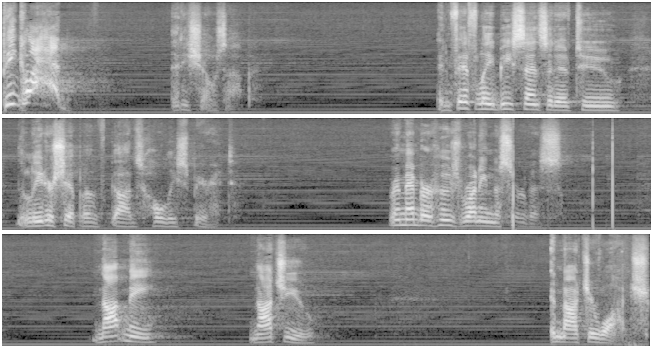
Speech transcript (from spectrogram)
Be glad that He shows up. And fifthly, be sensitive to the leadership of God's Holy Spirit. Remember who's running the service. Not me, not you, and not your watch.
